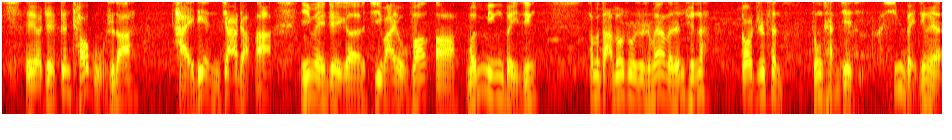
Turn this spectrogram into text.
哎呀，这跟炒股似的啊！海淀家长啊，因为这个鸡娃有方啊，闻名北京。他们大多数是什么样的人群呢？高知分子、中产阶级啊，新北京人。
